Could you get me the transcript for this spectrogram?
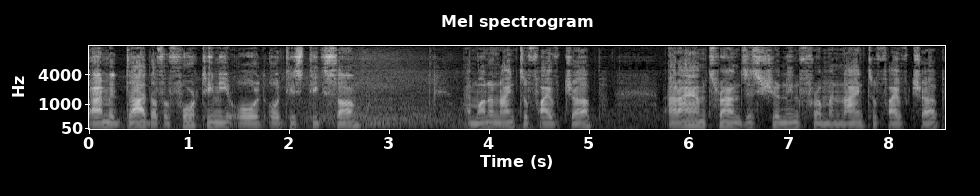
I'm a dad of a 14 year old autistic son. I'm on a 9 to 5 job and I am transitioning from a 9 to 5 job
